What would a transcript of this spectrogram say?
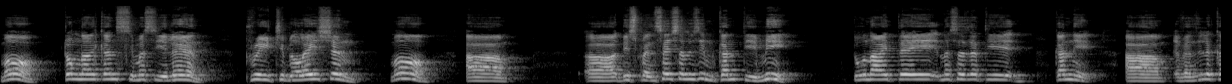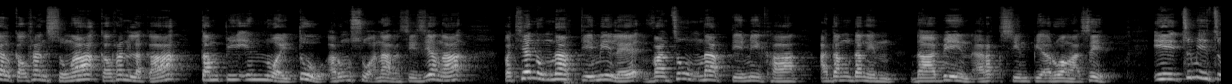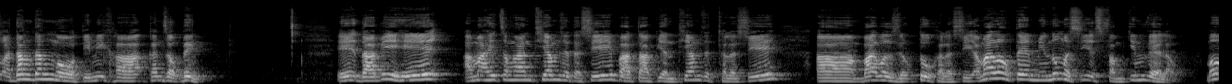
mo trong nai mà simasi lên, pre tribulation mo a dispensationalism kan ti mi tunai te nasajati kan ni evangelical cầu á, cầu sunga kauran laka tampi in nuai tu arung suana ka si zianga ah, pathian ung nak ti mi le van chung ung nak ti mi kha adang dang in da bin arak sin pi arwanga ah si i chumi chu adang dang ngo ti mi kha kan zau ding e da bi he ama hi changan thiam je ta si ba ta pian thiam je thala si a bible zir tu khala si ama long te mi nung si fam kim velo mo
